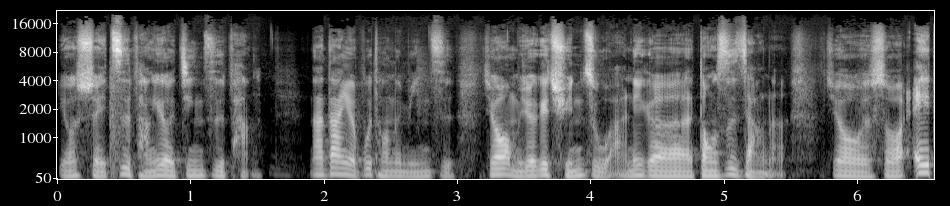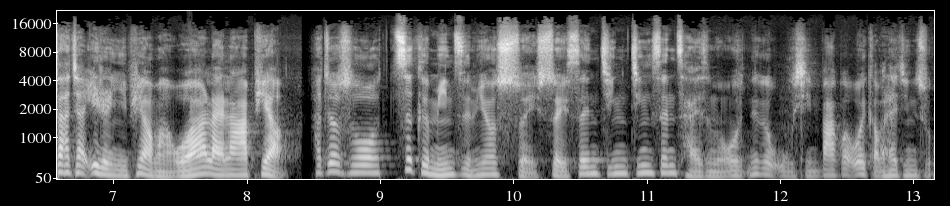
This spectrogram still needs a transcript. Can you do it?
有水字旁又有金字旁。那当然有不同的名字，结果我们有一个群组啊，那个董事长呢就说：“哎，大家一人一票嘛，我要来拉票。”他就说：“这个名字没有水，水生金，金生财什么？我那个五行八卦我也搞不太清楚。”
